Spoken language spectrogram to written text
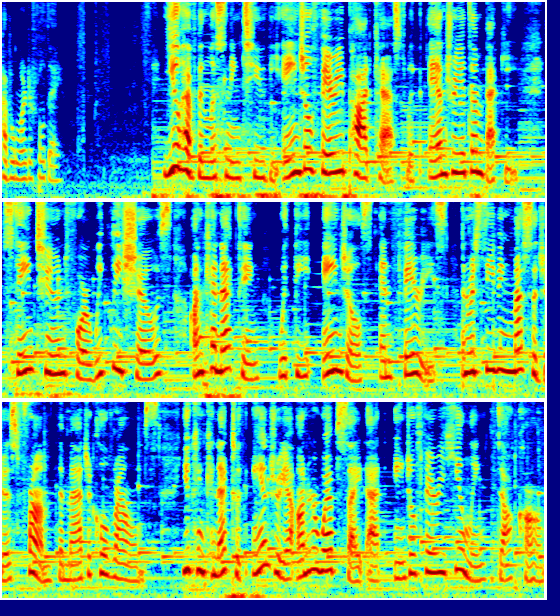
Have a wonderful day. You have been listening to the Angel Fairy Podcast with Andrea Dembecki. Stay tuned for weekly shows on connecting with the angels and fairies and receiving messages from the magical realms. You can connect with Andrea on her website at angelfairyhealing.com.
